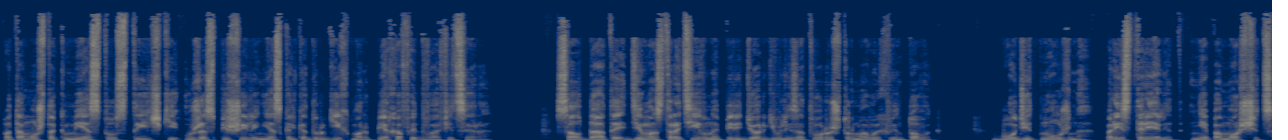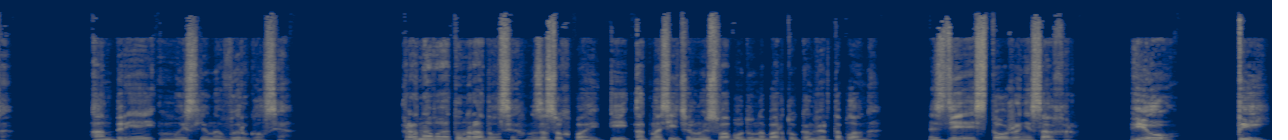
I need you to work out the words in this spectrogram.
потому что к месту стычки уже спешили несколько других морпехов и два офицера. Солдаты демонстративно передергивали затворы штурмовых винтовок. Будет нужно, пристрелят, не поморщится. Андрей мысленно выругался. Рановато он радовался за сухпай и относительную свободу на борту конвертоплана. Здесь тоже не сахар. «Ю! Ты!»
